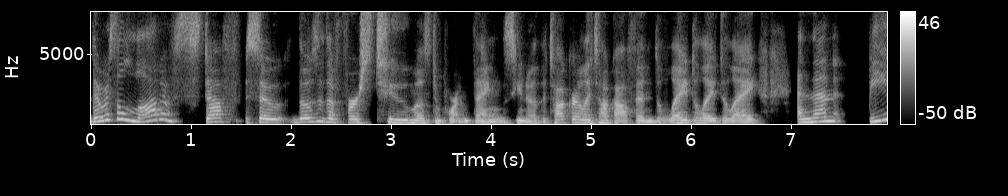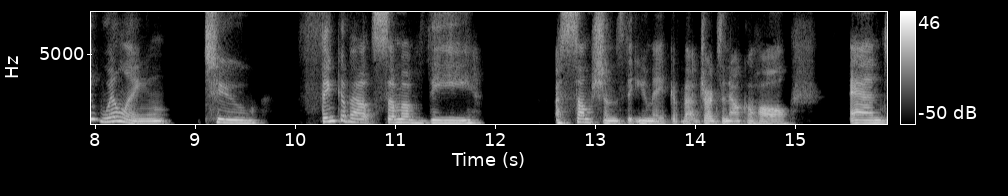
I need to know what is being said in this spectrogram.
there was a lot of stuff. So those are the first two most important things, you know, the talk early, talk often, delay, delay, delay. And then be willing to think about some of the assumptions that you make about drugs and alcohol and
